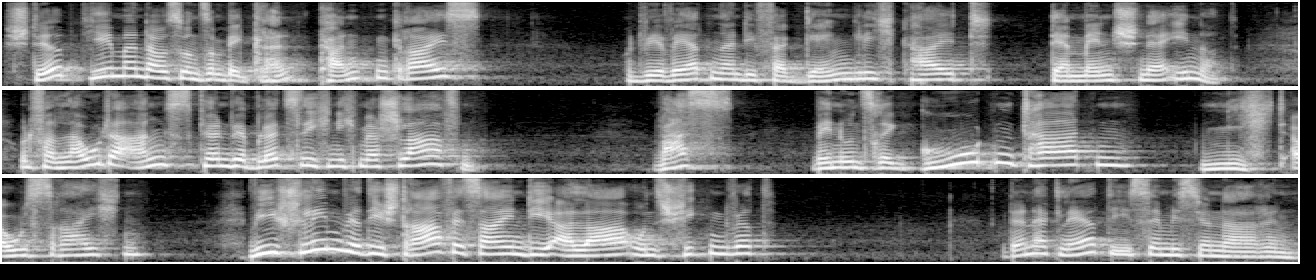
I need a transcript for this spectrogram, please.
stirbt jemand aus unserem Bekanntenkreis und wir werden an die Vergänglichkeit der Menschen erinnert. Und vor lauter Angst können wir plötzlich nicht mehr schlafen. Was, wenn unsere guten Taten nicht ausreichen? Wie schlimm wird die Strafe sein, die Allah uns schicken wird? Dann erklärt diese Missionarin,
